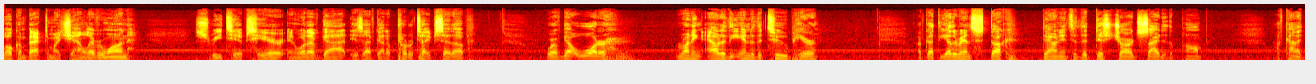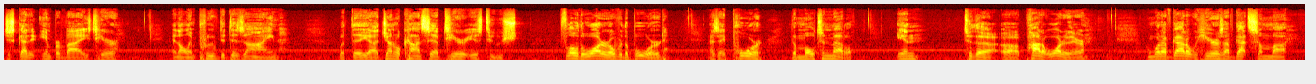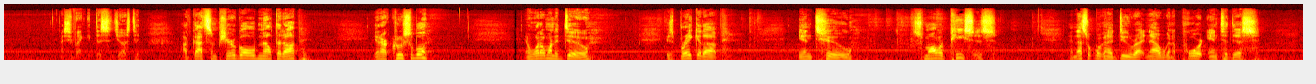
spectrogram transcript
Welcome back to my channel everyone. Sreetips here and what I've got is I've got a prototype set up where I've got water running out of the end of the tube here. I've got the other end stuck down into the discharge side of the pump. I've kind of just got it improvised here and I'll improve the design but the uh, general concept here is to flow the water over the board as I pour the molten metal into the uh, pot of water there. And what I've got over here is I've got some, uh, let's see if I can get this adjusted. I've got some pure gold melted up in our crucible. And what I want to do is break it up into smaller pieces. And that's what we're going to do right now. We're going to pour it into this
